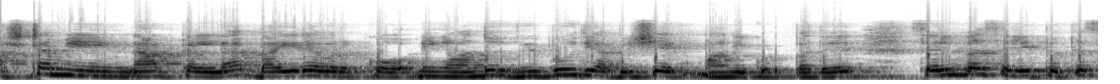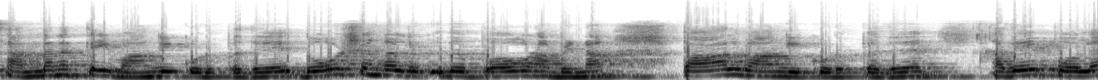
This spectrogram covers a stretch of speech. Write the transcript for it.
அஷ்டமி நாட்களில் பைரவருக்கோ நீங்கள் வந்து விபூதி அபிஷேகம் வாங்கி கொடுப்பது செல்வ செழிப்புக்கு சந்தனத்தை வாங்கி கொடுப்பது தோஷங்கள் இருக்குது போகணும் அப்படின்னா பால் வாங்கி கொடுப்பது. அதே போல்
